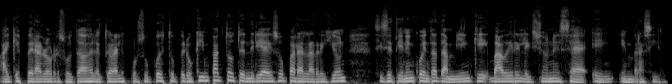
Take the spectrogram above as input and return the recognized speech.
hay que esperar los resultados electorales, por supuesto, pero ¿qué impacto tendría eso para la región si se tiene en cuenta también que va a haber elecciones eh, en, Brasil?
